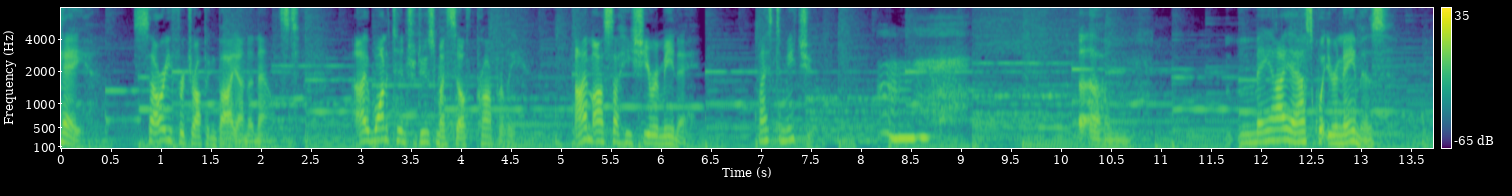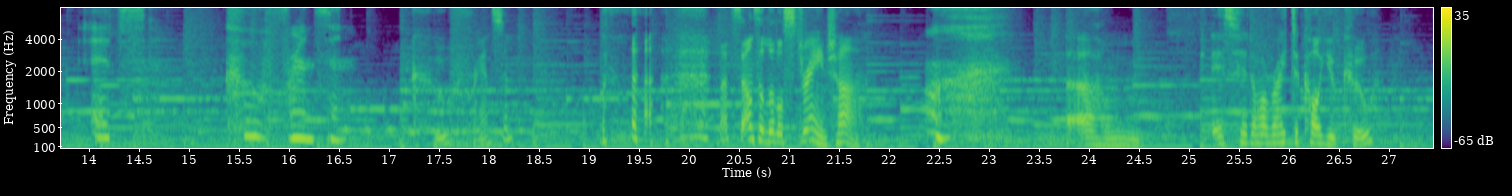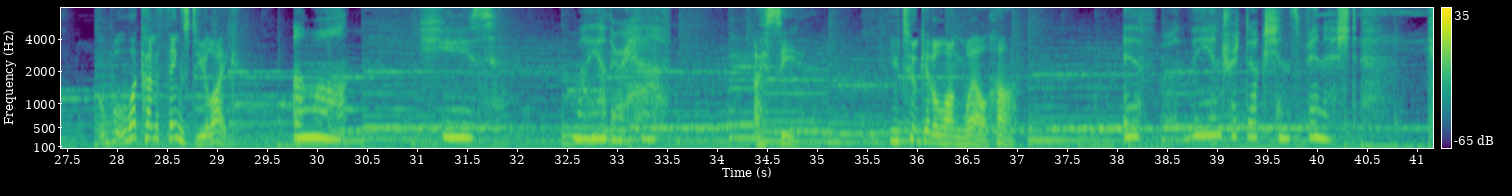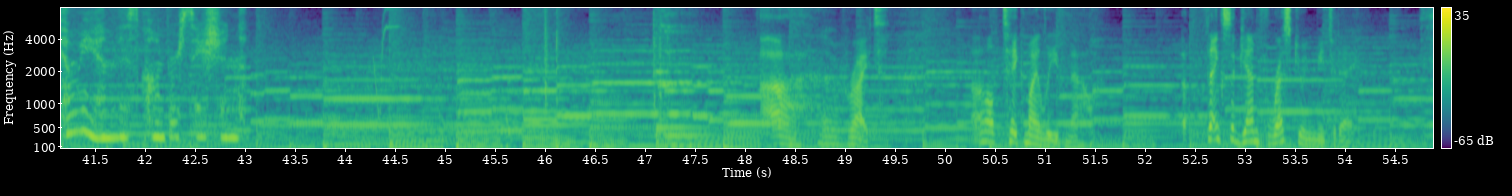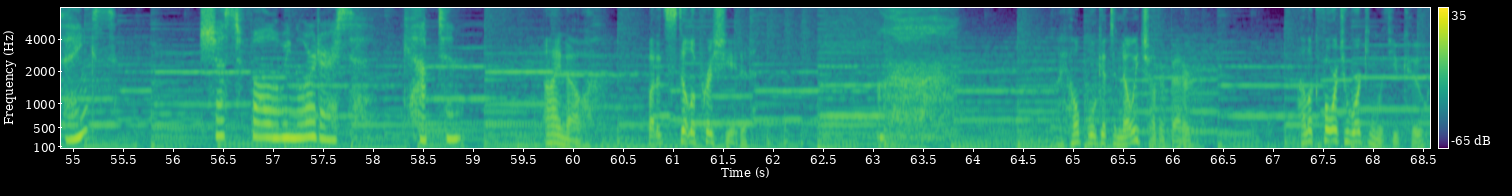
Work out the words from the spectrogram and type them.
Hey, sorry for dropping by unannounced. I wanted to introduce myself properly. I'm Asahi Shiramine. Nice to meet you. Um. May I ask what your name is? It's Coo Franson. Coo Franson? that sounds a little strange, huh? um. Is it alright to call you Coo? What kind of things do you like? Amal. He's my other half. I see. You two get along well, huh? If the introduction's finished, can we end this conversation? Ah, right. I'll take my leave now. Uh, thanks again for rescuing me today. Thanks? Just following orders, Captain. I know, but it's still appreciated. I hope we'll get to know each other better. I look forward to working with you, Coo.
